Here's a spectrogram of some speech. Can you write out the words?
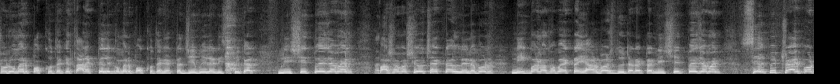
শোরুমের পক্ষ থেকে, তারেক টেলিকমের পক্ষ থেকে একটা জেবিএল এর স্পিকার নিশ্চিত পেয়ে যাবেন। পাশাপাশি হচ্ছে একটা লেনেবোর নিকবান অথবা একটা ইয়ারবাস দুইটার একটা নিশ্চিত পেয়ে যাবেন। সেলফি ট্রাইপড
